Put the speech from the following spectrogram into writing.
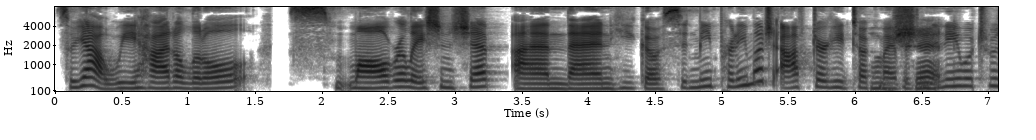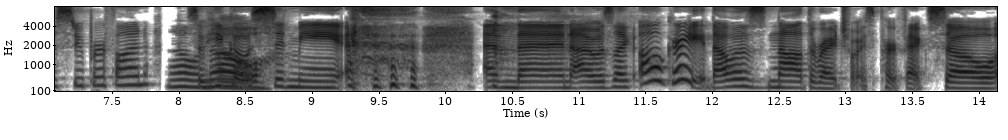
So yeah, we had a little small relationship and then he ghosted me pretty much after he took oh, my virginity shit. which was super fun oh, so no. he ghosted me and then i was like oh great that was not the right choice perfect so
